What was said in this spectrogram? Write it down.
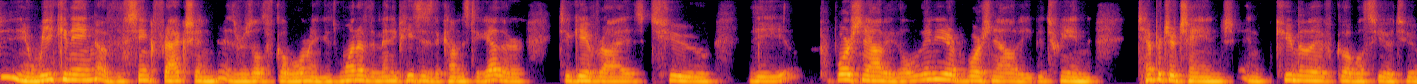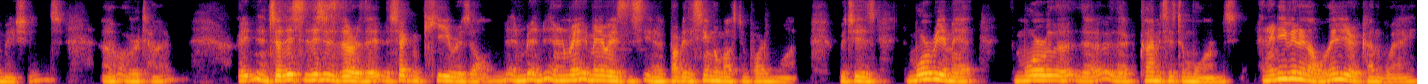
you know, weakening of the sink fraction as a result of global warming is one of the many pieces that comes together to give rise to the proportionality, the linear proportionality between temperature change and cumulative global CO2 emissions uh, over time. And so this this is the, the, the second key result, and, in many ways, this, you know, probably the single most important one, which is the more we emit, the more the, the, the climate system warms, and then even in a linear kind of way,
